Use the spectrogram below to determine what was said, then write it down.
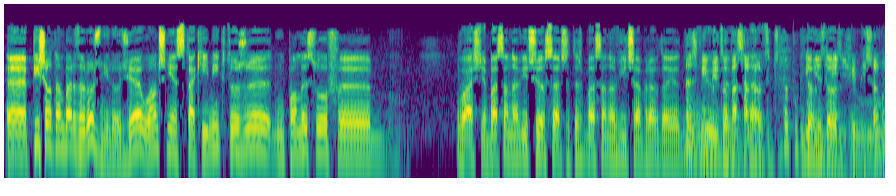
E, piszą tam bardzo różni ludzie, łącznie z takimi, którzy pomysłów... E, Właśnie, Basanowicziusa, czy też Basanowicza, prawda? Nazwijmy go Basanowicz, dopóki nie zmieni się pisownia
